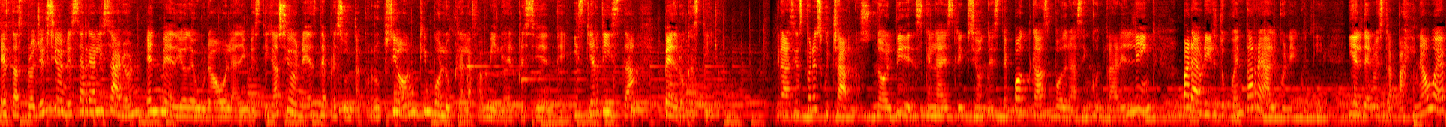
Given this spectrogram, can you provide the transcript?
Estas proyecciones se realizaron en medio de una ola de investigaciones de presunta corrupción que involucra a la familia del presidente izquierdista Pedro Castillo. Gracias por escucharnos. No olvides que en la descripción de este podcast podrás encontrar el link para abrir tu cuenta real con Equity y el de nuestra página web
